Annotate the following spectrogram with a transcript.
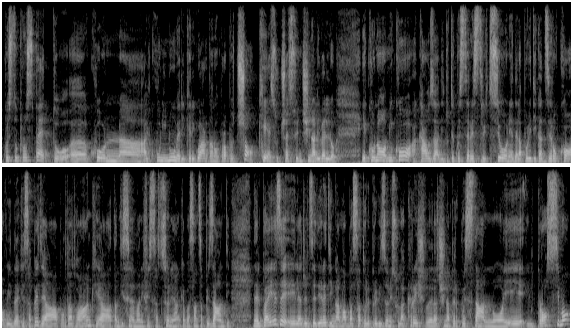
questo prospetto eh, con eh, alcuni numeri che riguardano proprio ciò che è successo in Cina a livello economico a causa di tutte queste restrizioni e della politica zero covid che sapete ha portato anche a tantissime manifestazioni anche abbastanza pesanti nel paese e le agenzie di rating hanno abbassato le previsioni sulla crescita della Cina per quest'anno e il prossimo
